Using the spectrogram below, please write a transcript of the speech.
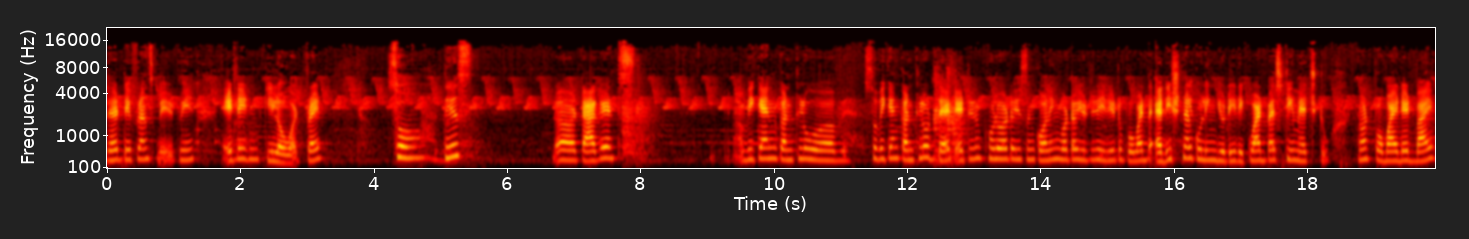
that difference between 18 kilowatt right? So this uh, targets we can conclude uh, so we can conclude that 18 kilowatt is in cooling water utility to provide the additional cooling duty required by steam H2 not provided by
